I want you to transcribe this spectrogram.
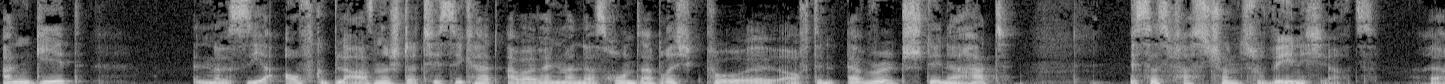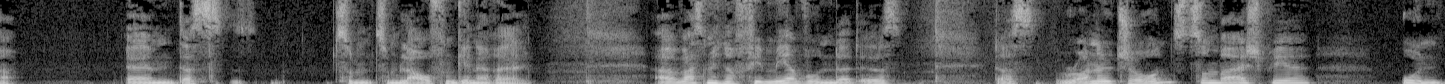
angeht, eine sehr aufgeblasene Statistik hat, aber wenn man das runterbricht äh, auf den Average, den er hat, ist das fast schon zu wenig Yards. Ja. Ähm, das zum, zum Laufen generell. Aber was mich noch viel mehr wundert ist, dass Ronald Jones zum Beispiel und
